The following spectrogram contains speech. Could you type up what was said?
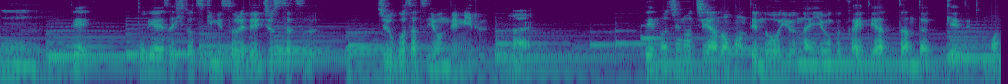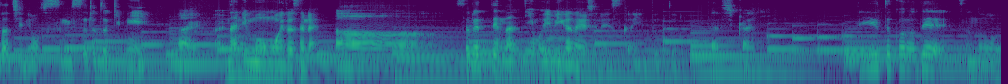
うんでとりあえず一月にそれで10冊15冊読んでみる。はいで後々あの本ってどういう内容が書いてあったんだっけ？って友達におすすめする時にはいはい。何も思い出せない。あそれって何にも意味がないじゃないですかインプットの。ー確かに。っていうところでその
